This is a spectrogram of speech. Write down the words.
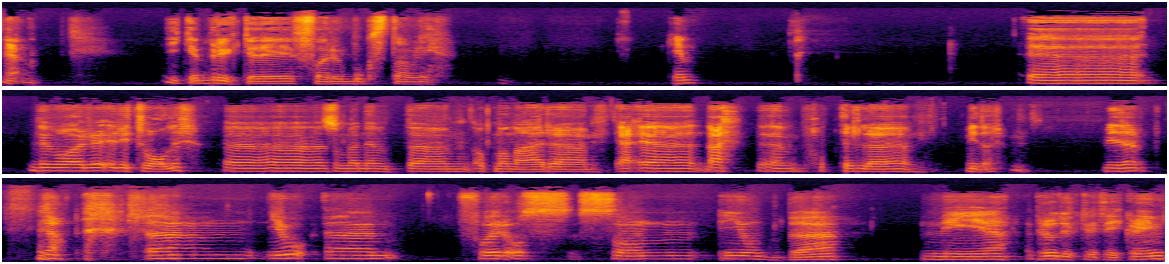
ja, ikke bruker det for bokstavelig. Kim? Eh, det var ritualer, eh, som jeg nevnt. Eh, at man er eh, Nei, hopp til Vidar. Videre. Ja. Ehm, jo, ehm, for oss som jobber med produktutvikling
